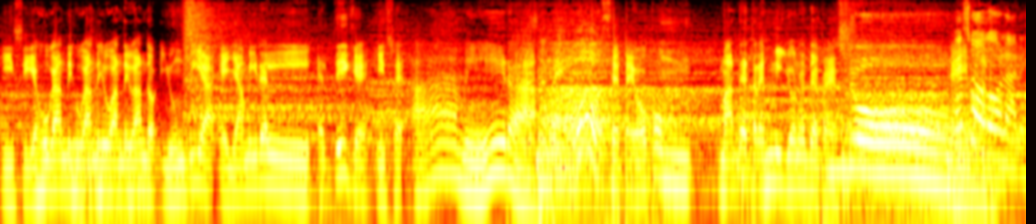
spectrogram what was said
y sigues jugando y jugando y jugando y jugando, y un día ella mira el, el ticket y dice, ah, mira, Se pegó. se pegó con más de 3 millones de pesos. No. Eh, ¿Eso o dólares?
